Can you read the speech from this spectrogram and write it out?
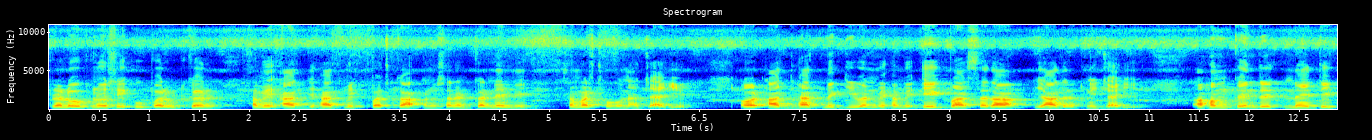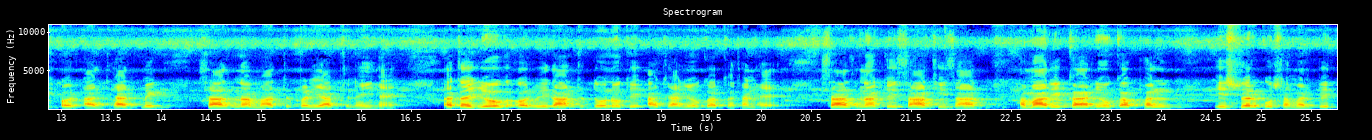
प्रलोभनों से ऊपर उठकर हमें आध्यात्मिक पथ का अनुसरण करने में समर्थ होना चाहिए। और आध्यात्मिक जीवन में हमें एक बात सदा याद रखनी चाहिए। अहम केंद्रित, नैतिक और आध्यात्मिक साधना मात्र पर्याप्त नहीं है। अतः योग और वेदांत दोनों के आचार्यों का कथन है। साधना के साथ ही साथ हमारे कार्यों का फल ईश्वर को समर्पित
